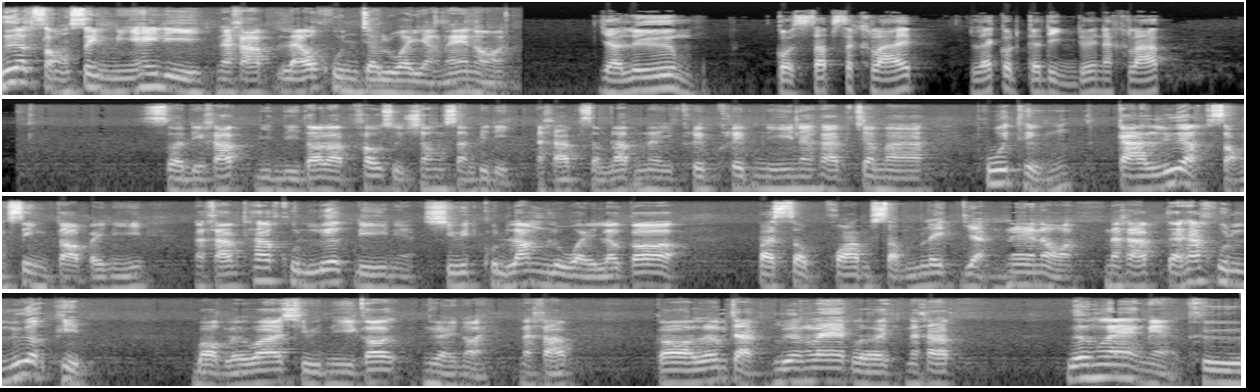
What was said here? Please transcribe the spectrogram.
เลือกสองสิ่งนี้ให้ดีนะครับ แล้วคุณจะรวยอย่างแน่นอน อย่าลืมกด subscribe และกดกระดิ่งด้วยนะครับ สวัสดีครับ ยินดีต้อนรับเข้าสู่ช่องซันพิดิกนะครับสำหรับในคลิปคลิปนี้นะครับ จะมาพูดถึงการเลือก 2สิ่งต่อไปนี้นะครับ ถ้าคุณเลือกดีเนี่ยชีวิตคุณร่ำรวย แล้วก็ประสบความสำเร็จอย่างแน่นอนนะครับ แต่ถ้าคุณเลือกผิดบอกเลยว่าชีวิตนี้ก็เหนื่อยหน่อยนะครับ ก็เริ่มจากเรื่องแรกเลยนะครับ เรื่องแรกเนี่ยคือ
